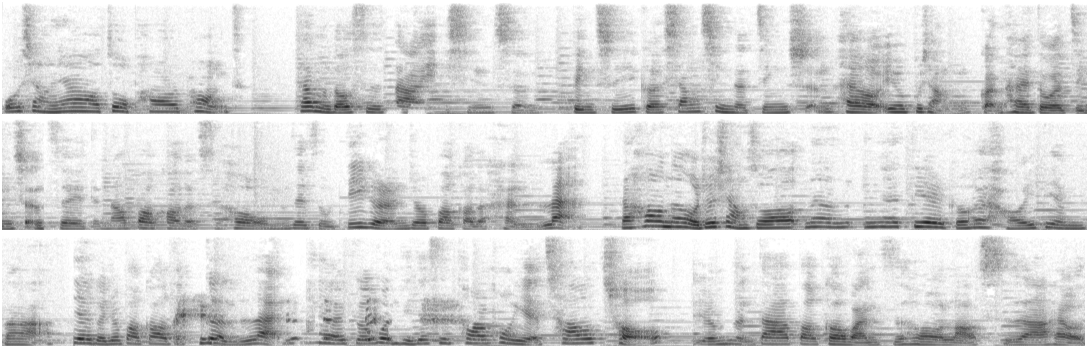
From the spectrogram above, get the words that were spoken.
我想要做 PowerPoint。他们都是大一新生，秉持一个相信的精神，还有因为不想管太多的精神，所以等到报告的时候，我们这组第一个人就报告的很烂。然后呢，我就想说，那应该第二个会好一点吧。第二个就报告的更烂。还有一个问题就是 PowerPoint 也超丑。原本大家报告完之后，老师啊，还有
